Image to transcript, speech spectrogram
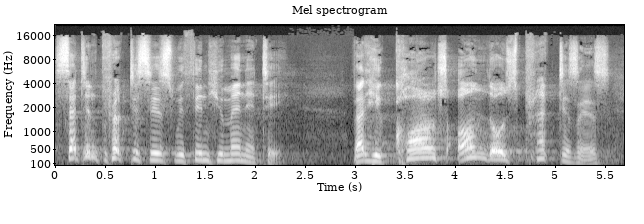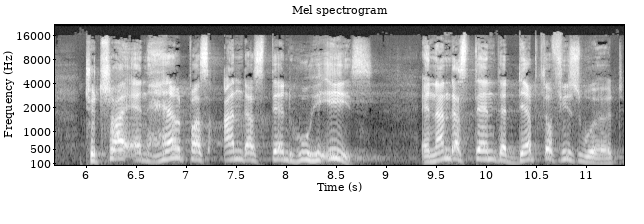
certain practices within humanity that He calls on those practices to try and help us understand who He is and understand the depth of His word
